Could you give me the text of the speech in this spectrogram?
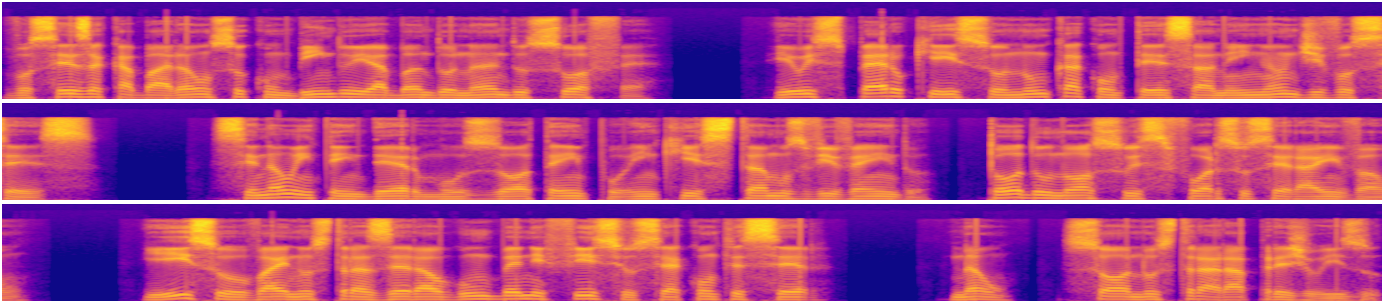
vocês acabarão sucumbindo e abandonando sua fé. Eu espero que isso nunca aconteça a nenhum de vocês. Se não entendermos o tempo em que estamos vivendo, todo o nosso esforço será em vão. E isso vai nos trazer algum benefício se acontecer? Não, só nos trará prejuízo.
